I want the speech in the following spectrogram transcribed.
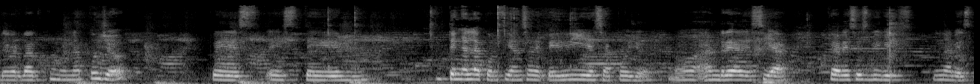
de verdad como un apoyo, pues este tengan la confianza de pedir ese apoyo, ¿no? Andrea decía que a veces vivir una vez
